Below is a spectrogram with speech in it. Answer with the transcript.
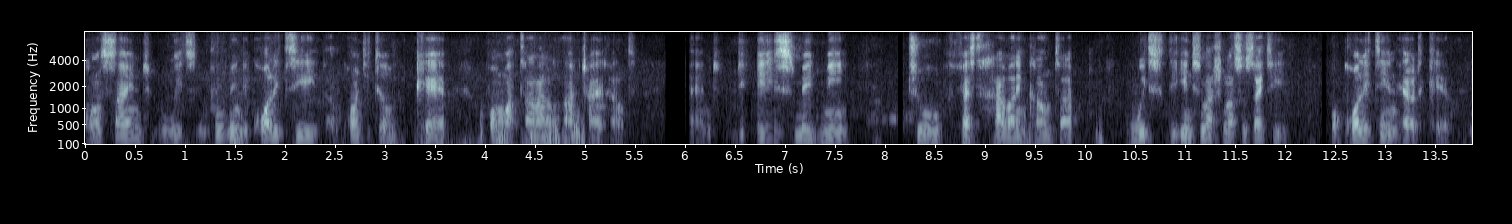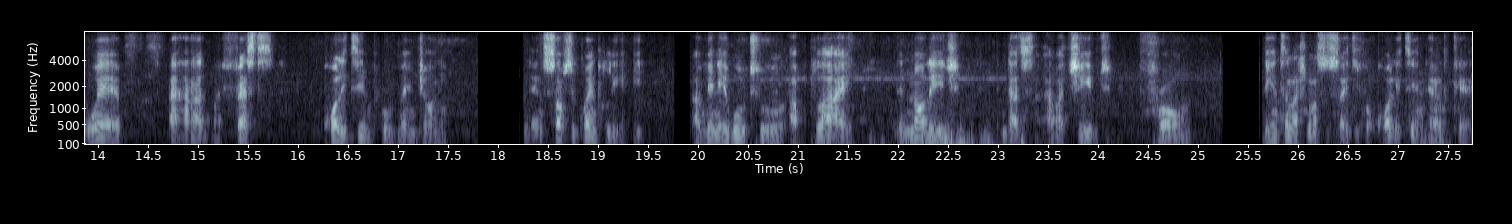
concerned with improving the quality and quantity of care for maternal and child health. And this made me to first have an encounter with the International Society for Quality in Healthcare, where I had my first quality improvement journey. And then subsequently, I've been able to apply the knowledge that I've achieved from the International Society for Quality in Healthcare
